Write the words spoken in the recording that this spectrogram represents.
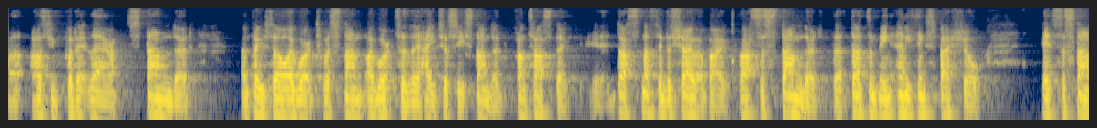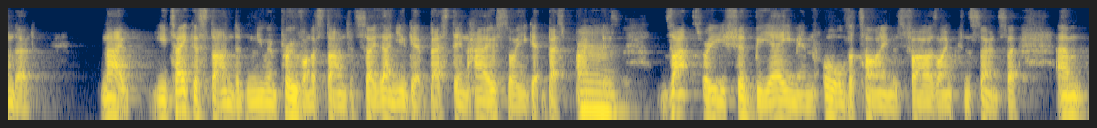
uh, as you put it there, standard and people say, oh, I work to a stand, I work to the HSE standard. Fantastic. That's nothing to shout about. That's a standard. That doesn't mean anything special. It's a standard. Now, you take a standard and you improve on a standard, so then you get best in house or you get best practice. Mm. That's where you should be aiming all the time, as far as I'm concerned. So, um,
